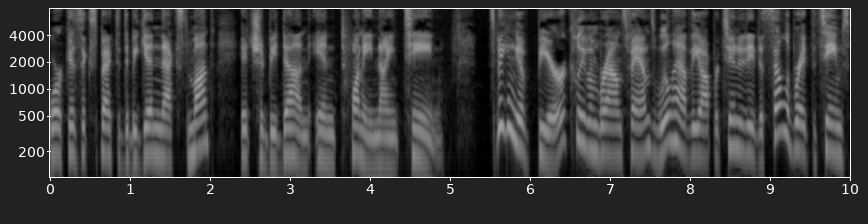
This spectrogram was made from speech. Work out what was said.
Work is expected to begin next month. It should be done in 2019. Speaking of beer, Cleveland Browns fans will have the opportunity to celebrate the team's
